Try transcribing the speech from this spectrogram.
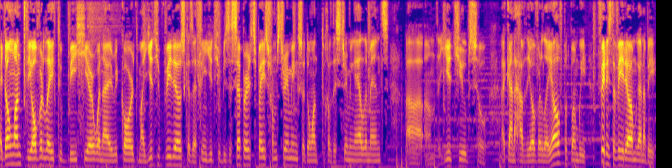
I don't want the overlay to be here when I record my YouTube videos because I think YouTube is a separate space from streaming, so I don't want to have the streaming elements uh, on the YouTube. So I kind of have the overlay off, but when we finish the video, I'm gonna be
